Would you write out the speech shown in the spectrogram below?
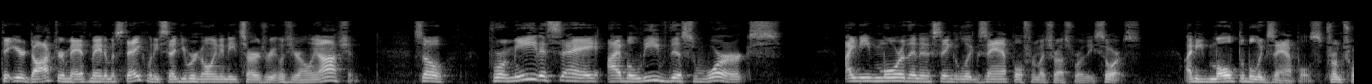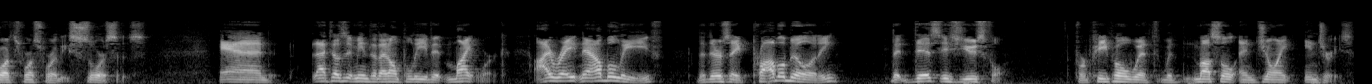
that your doctor may have made a mistake when he said you were going to need surgery. It was your only option. So for me to say I believe this works, I need more than a single example from a trustworthy source. I need multiple examples from trustworthy sources. And that doesn't mean that I don't believe it might work. I right now believe that there's a probability that this is useful for people with, with muscle and joint injuries.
